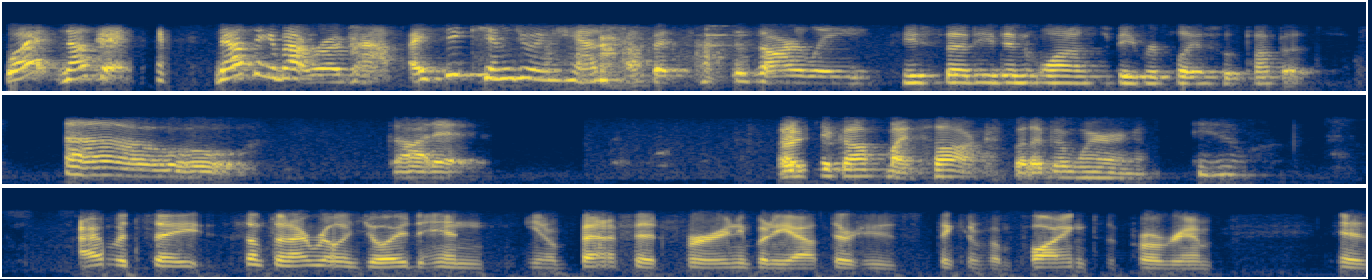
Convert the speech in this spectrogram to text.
What? Nothing. Nothing about roadmap. I see Kim doing hand puppets bizarrely. He said he didn't want us to be replaced with puppets. Oh, got it. I take off my socks, but I've been wearing them. Ew. I would say something I really enjoyed and you know benefit for anybody out there who's thinking of applying to the program is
